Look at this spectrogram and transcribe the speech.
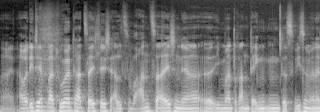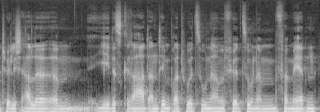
Nein, aber die Temperatur tatsächlich als Warnzeichen, ja, äh, immer dran denken, das wissen wir natürlich alle. Ähm, jedes Grad an Temperaturzunahme führt zu einem vermehrten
